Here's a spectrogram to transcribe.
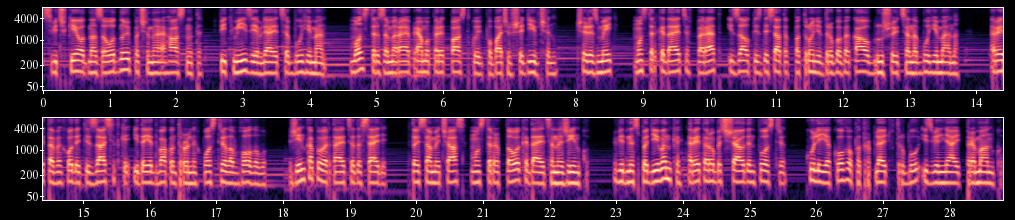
Свічки одна за одною починає гаснути. В пітьмі з'являється бугімен. Монстр замирає прямо перед пасткою, побачивши дівчину. Через мить монстр кидається вперед, і залп із десяток патронів дробовика обрушується на бугімена. Рита виходить із засідки і дає два контрольних постріла в голову. Жінка повертається до седі. В той самий час монстр раптово кидається на жінку. Від несподіванки Рита робить ще один постріл, кулі якого потрапляють в трубу і звільняють приманку.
